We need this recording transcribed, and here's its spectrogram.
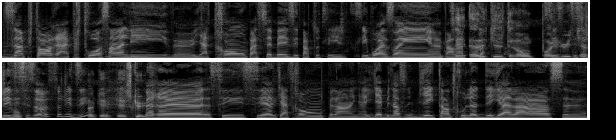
dix ans plus tard, elle a pris 300 livres. Euh, il a trompe, elle se fait baiser par tous les, les voisins. euh, par la... C'est elle qui le trompe, pas C'est- lui C'est qui ça que j'ai dit, c'est ça, c'est ça que j'ai dit. Ok, ok, excuse. C'est c'est elle qui la trompe. Dans, il habite dans une vieille tente roulotte dégueulasse. euh,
